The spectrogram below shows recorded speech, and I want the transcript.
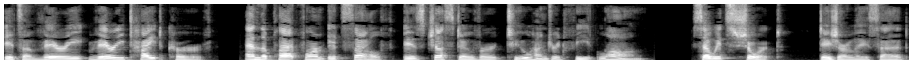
It's a very, very tight curve and the platform itself is just over 200 feet long. So it's short, Desjarlais said.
